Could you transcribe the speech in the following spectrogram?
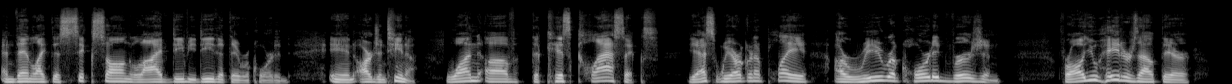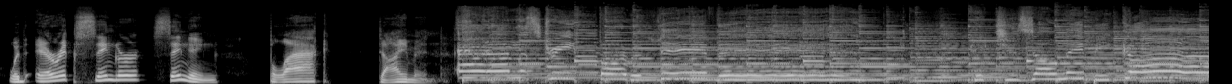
and then like this six song live DVD that they recorded in Argentina. One of the Kiss classics. Yes, we are going to play a re recorded version for all you haters out there with Eric Singer singing Black Diamond. Out on the street for a. Pictures only begun.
